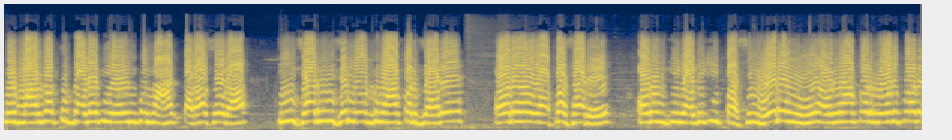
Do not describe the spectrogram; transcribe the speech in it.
फिर माल वाहतूक गाड़ियाँ भी है, इनको नाहक तरास हो रहा। तीन चार दिन से लोग वहाँ पर जा रहे और वापस आ रहे और उनकी गाड़ी की पासिंग हो रही है और यहाँ पर रोड पर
